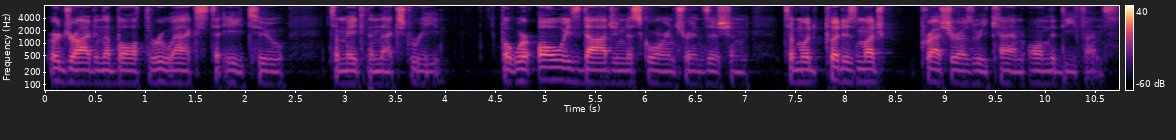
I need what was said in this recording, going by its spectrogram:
or driving the ball through X to A2 to make the next read. But we're always dodging to score in transition to put as much pressure as we can on the defense.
